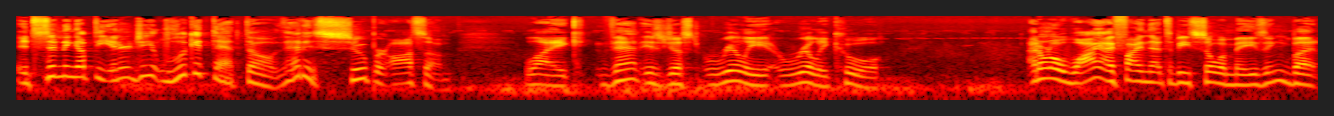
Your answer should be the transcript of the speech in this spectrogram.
It's sending up the energy. Look at that, though. That is super awesome. Like, that is just really, really cool. I don't know why I find that to be so amazing, but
